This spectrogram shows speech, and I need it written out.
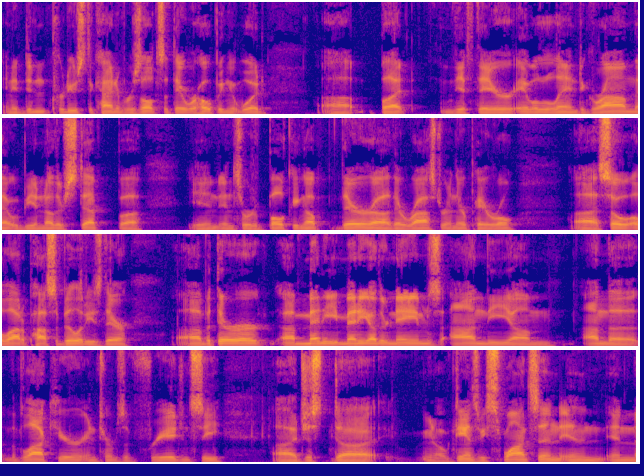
and it didn't produce the kind of results that they were hoping it would. but if they're able to land Degrom, that would be another step uh, in in sort of bulking up their uh, their roster and their payroll. Uh, so a lot of possibilities there, uh, but there are uh, many many other names on the um, on the the block here in terms of free agency. Uh, just you know, Dansby Swanson in in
